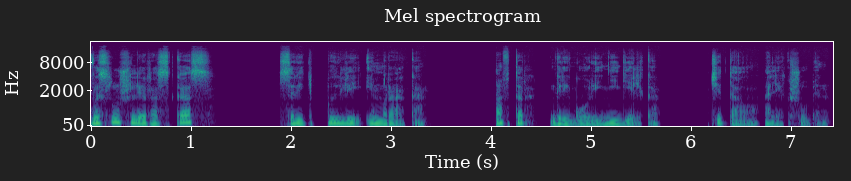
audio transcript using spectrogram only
Вы слушали рассказ «Средь пыли и мрака». Автор Григорий Неделько. Читал Олег Шубин.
